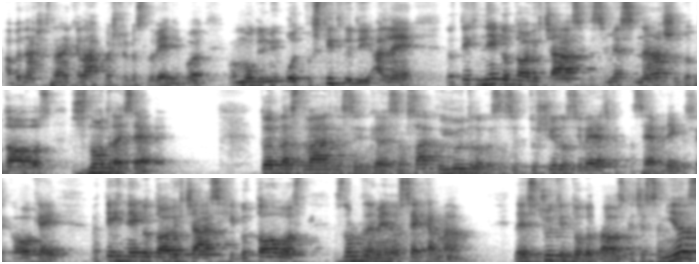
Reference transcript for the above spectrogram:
a bo naše stranke lahko šle v Slovenijo, bomo bo mogli mi odpustiti ljudi ali ne. V teh negotovih časih, da sem jaz našel gotovost znotraj sebe. To je bila stvar, ki sem, ki sem vsako jutro, ko sem se tušil, si večkrat na sebi rekel, da okay, v teh negotovih časih je gotovost znotraj mene vse, kar imam. da jaz čutim to gotovost. Ker če sem jaz,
